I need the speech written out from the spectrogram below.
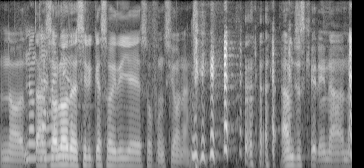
No, Nunca tan solo metido. decir que soy DJ, eso funciona. I'm just kidding, no, no.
